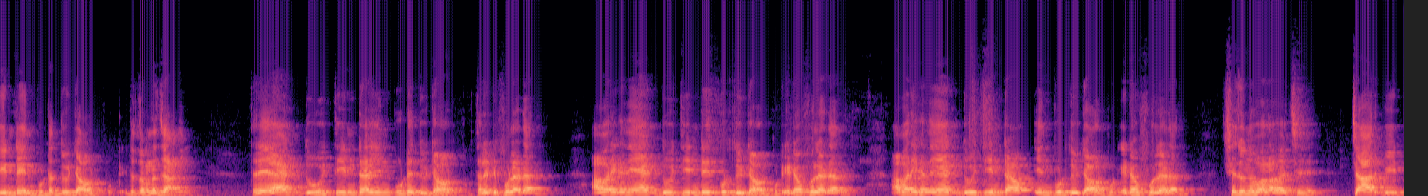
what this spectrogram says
তিনটে ইনপুট আর দুইটা আউটপুট এটা তো আমরা জানি। তাহলে এক, দুই, তিনটা ইনপুট দুইটা আউটপুট তাহলে এটি ফুল অ্যাডার আবার এখানে এক, দুই, তিনটে ইনপুট দুইটা আউটপুট এটাও ফুল অ্যাডার আবার এখানে এক, দুই, তিনটা ইনপুট দুইটা আউটপুট এটাও ফুল অ্যাডার সেজন্য বলা হয়েছে চার বিট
